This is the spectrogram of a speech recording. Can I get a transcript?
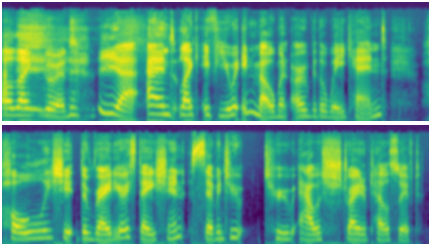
I was like, good. yeah. And like if you were in Melbourne over the weekend, holy shit, the radio station, 72 hours straight of Taylor Swift.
